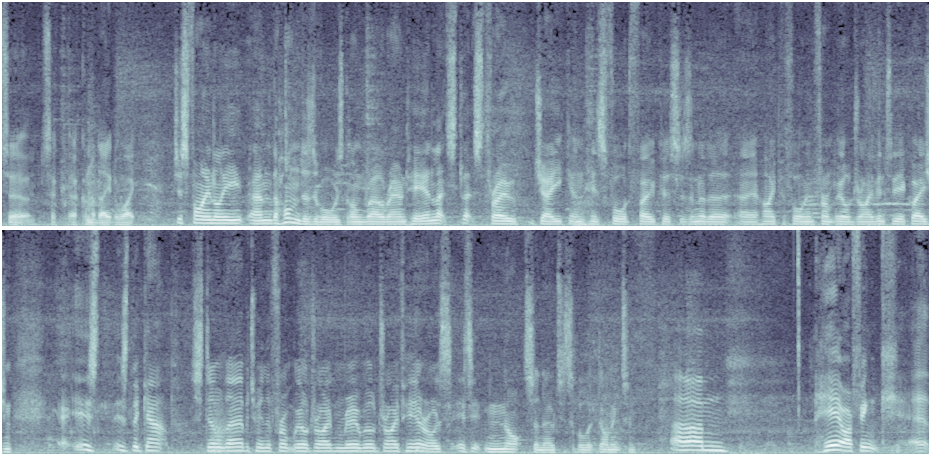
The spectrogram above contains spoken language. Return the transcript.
to, to accommodate the weight. Just finally, um, the Hondas have always gone well round here, and let's let's throw Jake and his Ford Focus as another uh, high-performing front-wheel drive into the equation. Is is the gap still there between the front-wheel drive and rear-wheel drive here, or is, is it not so noticeable at Donington? Um, here, I think uh,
